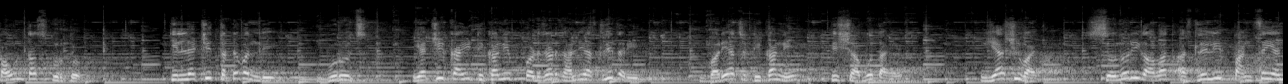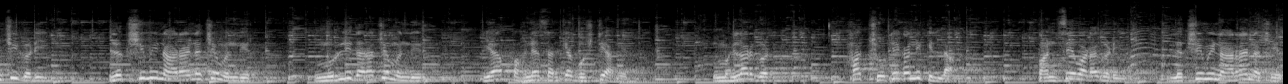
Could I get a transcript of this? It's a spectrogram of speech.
पाऊण तास पुरतो. किल्ल्याची तटबंदी बुरुज याची काही ठिकाणी पडझड झाली असली तरी बऱ्याच ठिकाणी ती शाबूत आहे. याशिवाय सोनोरी गावात असलेली पानसे यांची गडी लक्ष्मी नारायणाचे मंदिर मुरलीधराचे मंदिर या पाहण्यासारख्या गोष्टी आहेत. मल्हारगड हा छोटेखानी किल्ला. पानसेवाडा गडी लक्ष्मी नारायणाचे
